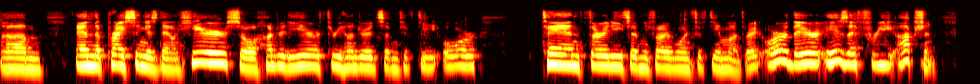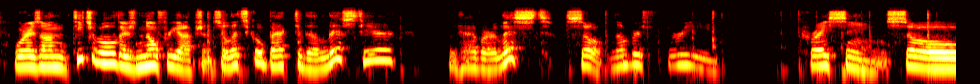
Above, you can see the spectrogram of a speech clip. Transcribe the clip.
Um and the pricing is down here. So 100 a year 300 750 or 10 30 75 150 a month right? Or there is a free option whereas on teachable there's no free option. So let's go back to the list here. We have our list. So number three pricing. So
